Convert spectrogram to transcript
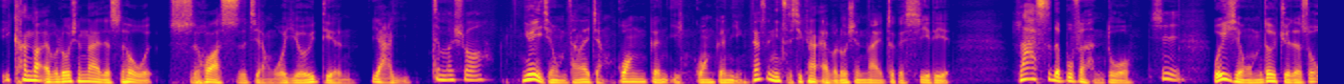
一看到 Evolution Nine 的时候，我实话实讲，我有一点讶异。怎么说？因为以前我们常在讲光跟影，光跟影，但是你仔细看 Evolution Nine 这个系列，拉丝的部分很多。是我以前我们都觉得说，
